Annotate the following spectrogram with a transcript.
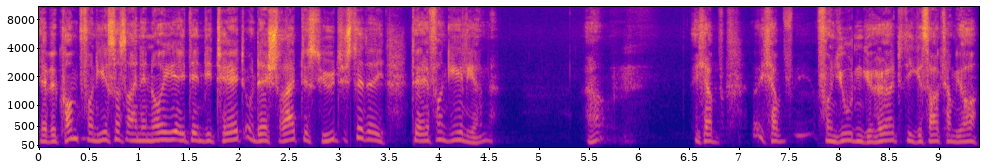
der bekommt von Jesus eine neue Identität und er schreibt das Jüdischste der, der Evangelien. Ja. Ich habe ich hab von Juden gehört, die gesagt haben, ja,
